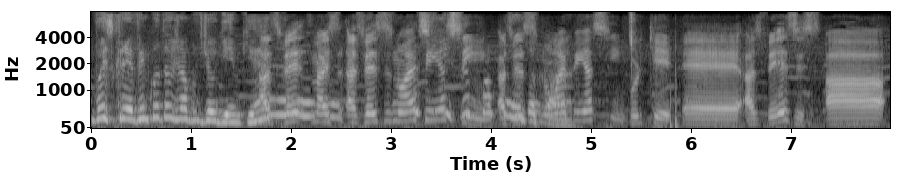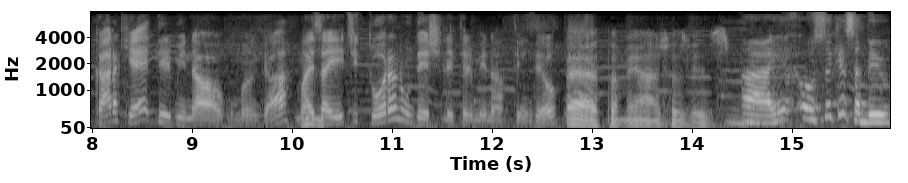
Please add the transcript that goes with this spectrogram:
vou escrever enquanto eu jogo videogame. Que Às é- vezes, mas às vezes não é Assim, bem isso é assim. uma Às vezes não é bem assim. Porque é, às vezes a o cara quer terminar o mangá, mas Hum. a editora não deixa ele terminar, entendeu? É, também acho às vezes. Ah, ou você quer saber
